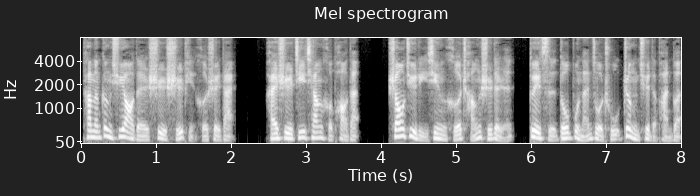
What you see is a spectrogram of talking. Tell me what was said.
他们更需要的是食品和睡袋，还是机枪和炮弹？稍具理性和常识的人对此都不难做出正确的判断。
